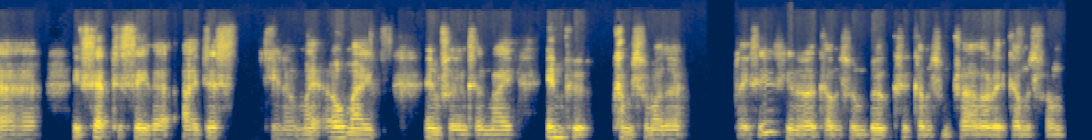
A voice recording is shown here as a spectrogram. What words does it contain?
uh, except to say that I just, you know, my all my influence and my input comes from other places. You know, it comes from books, it comes from travel, it comes from,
